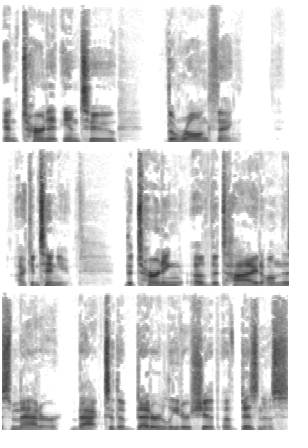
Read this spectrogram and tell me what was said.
and turn it into the wrong thing. I continue. The turning of the tide on this matter back to the better leadership of business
